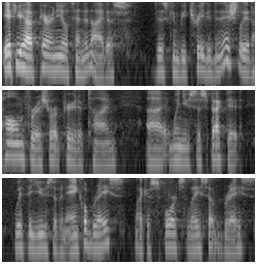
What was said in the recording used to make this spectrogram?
If you have peroneal tendonitis, this can be treated initially at home for a short period of time uh, when you suspect it with the use of an ankle brace, like a sports lace up brace,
